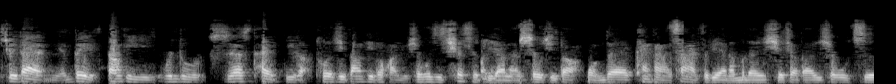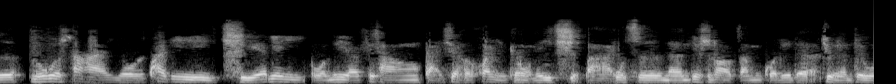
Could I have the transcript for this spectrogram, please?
睡袋、棉被。当地温度实在是太低了，土耳其当地的话，有些物资确实比较难收集到。我们再看看上海这边能不能协调到一些物资。如果上海有快递企业愿意，我们也非常感谢和欢迎跟我们一起把物资能运输到咱们国内的救援队伍。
